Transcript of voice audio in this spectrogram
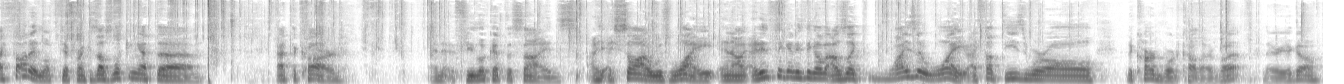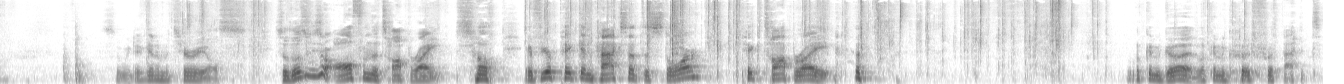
I thought it looked different because I was looking at the at the card, and if you look at the sides, I, I saw it was white, and I, I, didn't think anything of it. I was like, "Why is it white?" I thought these were all the cardboard color, but there you go. So we did get a materials. So those these are all from the top right. So if you're picking packs at the store, pick top right. looking good, looking good for that.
